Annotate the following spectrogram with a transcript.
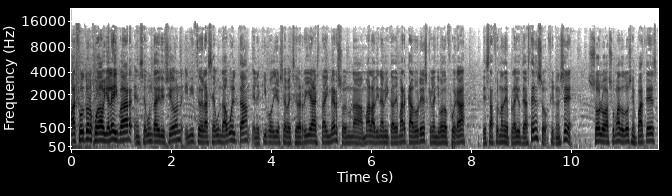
Más fútbol jugado ya Eibar en segunda división, inicio de la segunda vuelta. El equipo de Joseba Echeverría está inmerso en una mala dinámica de marcadores que le han llevado fuera de esa zona de playoff de ascenso. Fíjense, solo ha sumado dos empates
